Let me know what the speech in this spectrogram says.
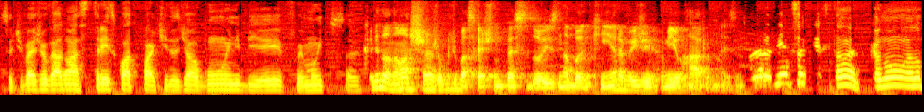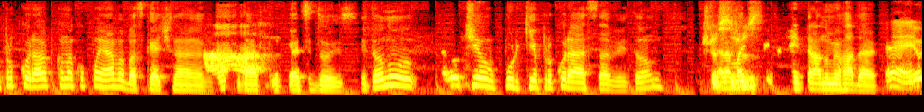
Se eu tiver jogado umas 3, 4 partidas de algum NBA, foi muito, sabe? Querendo ou não, achar jogo de basquete no PS2 na banquinha era meio, de- meio raro, mas. Não era nem essa questão, é porque eu não, eu não procurava porque eu não acompanhava basquete na, na época do PS2. Então eu não, eu não tinha o porquê procurar, sabe? Então Justo, era mais justo. difícil de entrar no meu radar. É, eu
